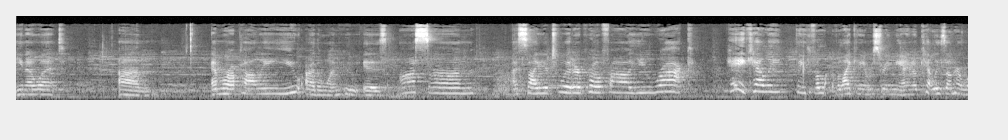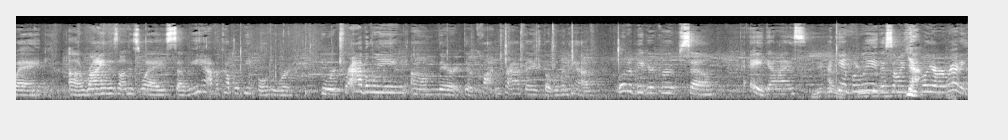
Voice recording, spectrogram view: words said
You know what? Um, Emerald Polly, you are the one who is awesome. I saw your Twitter profile. You rock. Hey, Kelly. Thank you for liking and streaming. I know Kelly's on her way. Uh, Ryan is on his way. So we have a couple of people who were who are traveling. Um, they're they're caught in traffic, but we're going to have a little bigger group. So. Hey guys, I can't believe there's so many Yeah. people here already. You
